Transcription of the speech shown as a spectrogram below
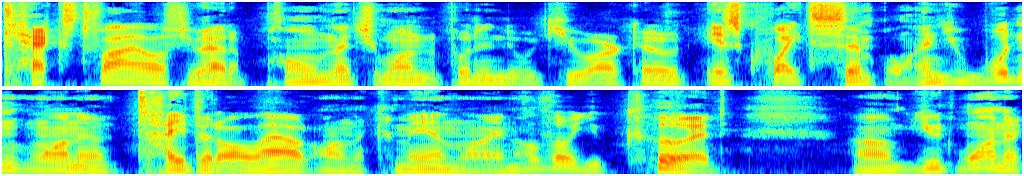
text file, if you had a poem that you wanted to put into a QR code, is quite simple. And you wouldn't want to type it all out on the command line, although you could. Um, you'd want to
